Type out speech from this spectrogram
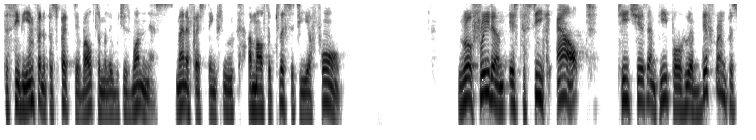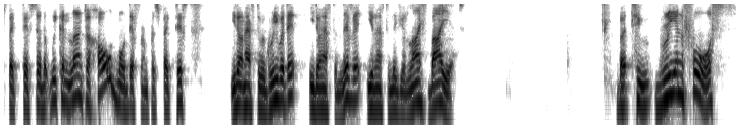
To see the infinite perspective ultimately, which is oneness, manifesting through a multiplicity of form. Real freedom is to seek out teachers and people who have different perspectives so that we can learn to hold more different perspectives. You don't have to agree with it, you don't have to live it, you don't have to live your life by it. But to reinforce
